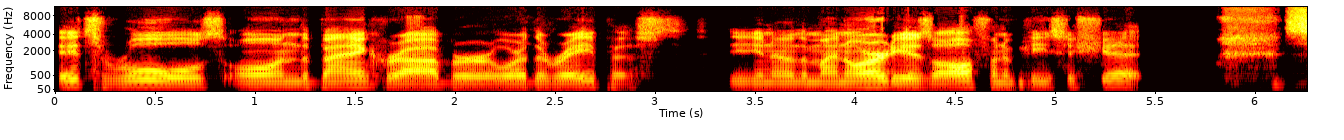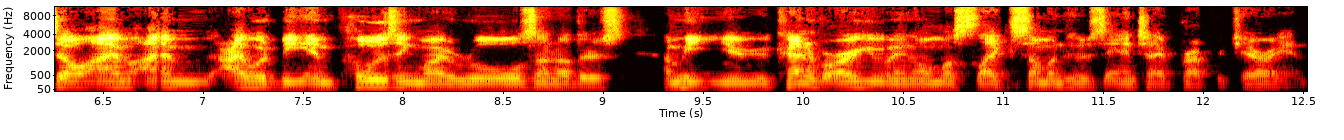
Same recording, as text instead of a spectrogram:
its rules on the bank robber or the rapist. You know, the minority is often a piece of shit. So I'm I'm I would be imposing my rules on others. I mean, you're kind of arguing almost like someone who's anti-proprietarian.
